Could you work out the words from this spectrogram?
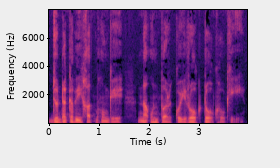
جو نہ کبھی ختم ہوں گے نہ ان پر کوئی روک ٹوک ہوگی۔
